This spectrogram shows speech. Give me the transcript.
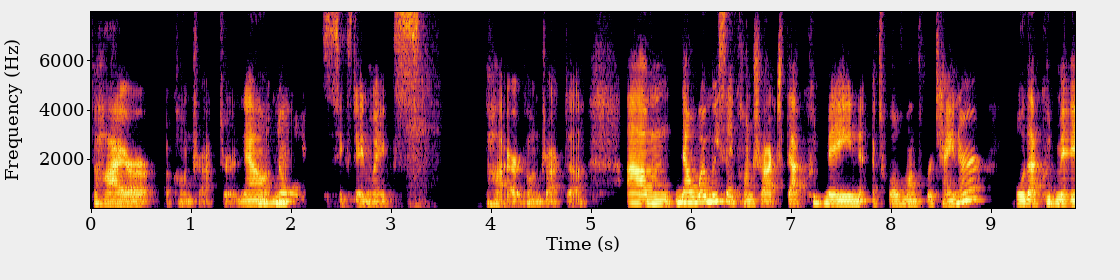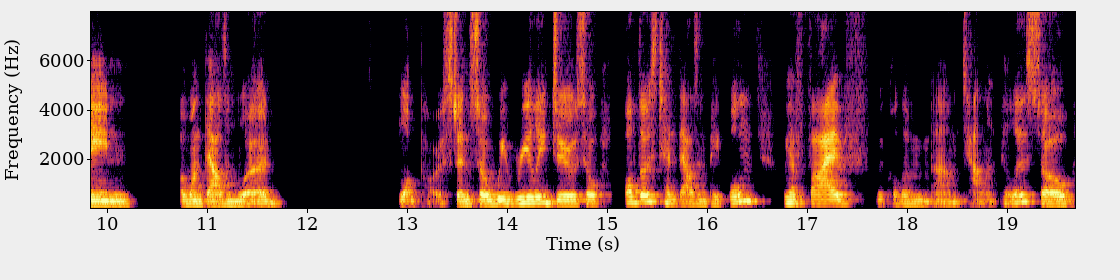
to hire a contractor. Now, mm-hmm. no 16 weeks to hire a contractor. Um, now, when we say contract, that could mean a 12 month retainer, or that could mean a 1,000 word blog post. And so we really do. So, of those 10,000 people, we have five, we call them um, talent pillars. So,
